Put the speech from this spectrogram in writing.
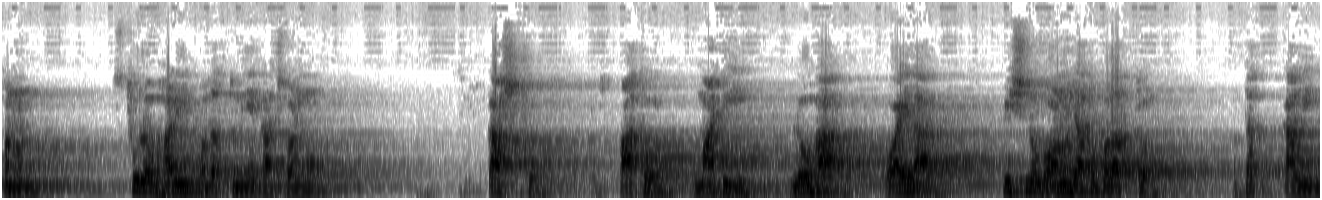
খনন স্থূল ভারী পদার্থ নিয়ে কাজকর্ম, কাষ্ঠ। পাথর, মাটি, লোহা, কয়লা, কৃষ্ণ বর্ণজাত পদার্থ, অর্থাৎ কালি,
